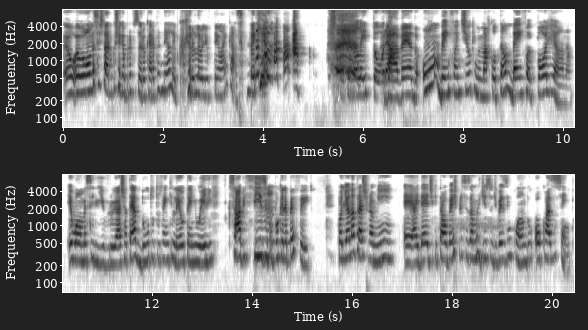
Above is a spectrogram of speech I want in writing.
Eu, eu amo essa história, porque eu cheguei a professora, eu quero aprender a ler, porque eu quero ler o livro que tem lá em casa. Pequena, pequena leitora. Tá vendo? Um bem infantil que me marcou também foi Poliana. Eu amo esse livro, eu acho até adulto tu tem que ler, eu tenho ele, sabe, físico, Uhum. porque ele é perfeito. Poliana traz pra mim é, a ideia de que talvez precisamos disso de vez em quando, ou quase sempre.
